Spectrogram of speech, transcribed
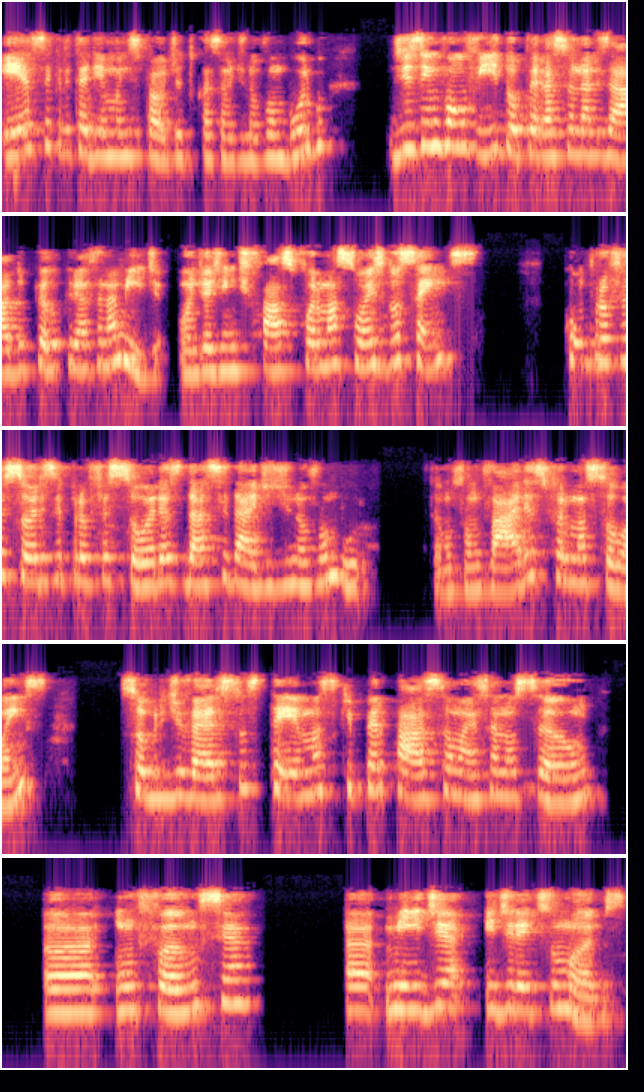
e a Secretaria Municipal de Educação de Novo Hamburgo, desenvolvido, operacionalizado pelo Criança na Mídia, onde a gente faz formações docentes com professores e professoras da cidade de Novo Hamburgo. Então, são várias formações sobre diversos temas que perpassam essa noção uh, infância, uh, mídia e direitos humanos.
